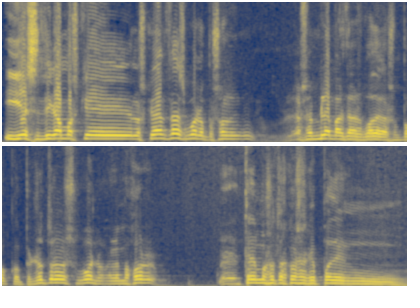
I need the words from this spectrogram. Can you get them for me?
Y es, digamos que los crianzas, bueno, pues son los emblemas de las bodegas un poco, pero nosotros, bueno, a lo mejor eh, tenemos otras cosas que pueden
